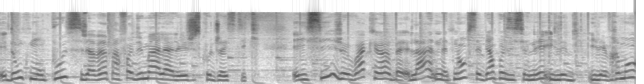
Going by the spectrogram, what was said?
Et donc mon pouce, j'avais parfois du mal à aller jusqu'au joystick. Et ici, je vois que ben, là, maintenant, c'est bien positionné. Il est, il est, vraiment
